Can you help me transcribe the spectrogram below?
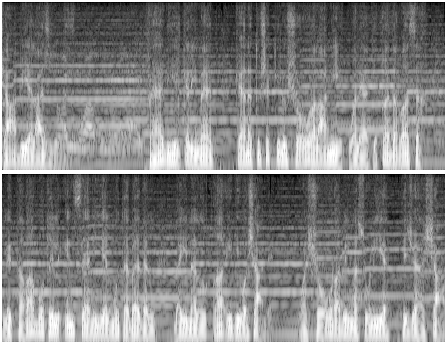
شعبي العزيز. فهذه الكلمات كانت تشكل الشعور العميق والاعتقاد الراسخ للترابط الإنساني المتبادل بين القائد وشعبه والشعور بالمسؤولية تجاه الشعب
